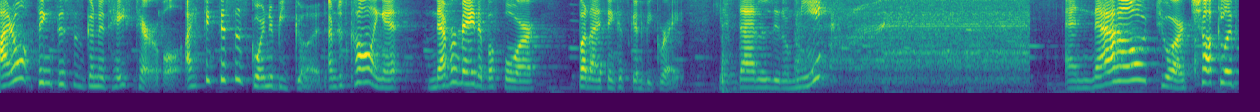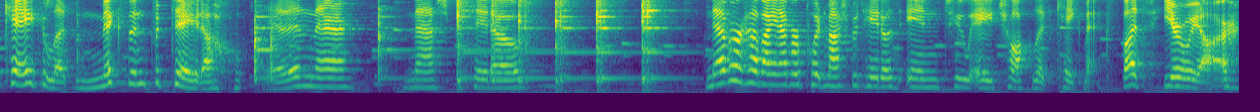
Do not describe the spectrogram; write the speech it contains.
I don't think this is gonna taste terrible. I think this is going to be good. I'm just calling it. Never made it before, but I think it's gonna be great. Give that a little mix. And now to our chocolate cake, let's mix in potato. Get in there, mashed potato. Never have I ever put mashed potatoes into a chocolate cake mix, but here we are.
